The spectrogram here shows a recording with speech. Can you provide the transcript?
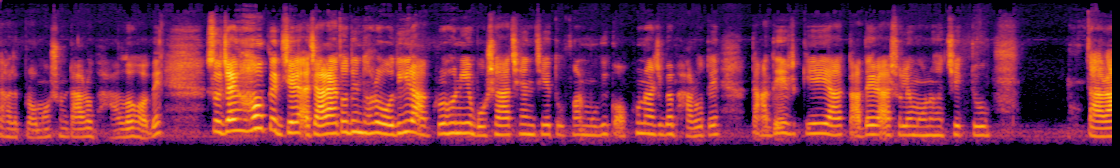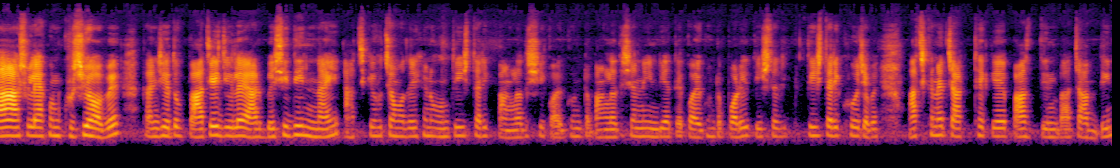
তাহলে প্রমোশনটা আরও ভালো হবে। সো যাই হোক, যে, যারা এতদিন ধরো অধীর আগ্রহ নিয়ে বসে আছেন যে, তুফান মুভি কখন আসবে ভারতে, তাদেরকে আর তাদের আসলে মনে হচ্ছে একটু তারা আসলে এখন খুশি হবে। কারণ যেহেতু পাঁচই জুলাই আর বেশি দিন নাই, আজকে হচ্ছে আমাদের এখানে উনত্রিশ তারিখ বাংলাদেশে কয়েক ঘণ্টা, বাংলাদেশ আর ইন্ডিয়াতে কয়েক ঘণ্টা পরে তিরিশ তারিখ তিরিশ তারিখ হয়ে যাবে। মাঝখানে চার থেকে পাঁচ দিন বা চার দিন।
